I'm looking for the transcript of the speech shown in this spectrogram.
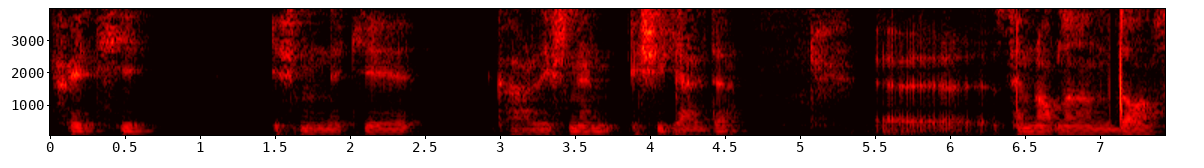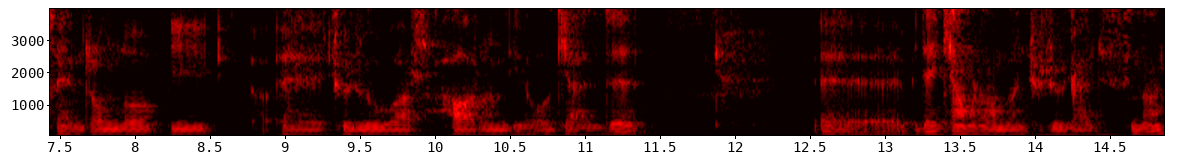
Fethi ismindeki kardeşinin eşi geldi. Ee, Semra ablanın Down sendromlu bir e, çocuğu var Harun diye o geldi. Ee, bir de Kamuran ablanın çocuğu geldi Sinan.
